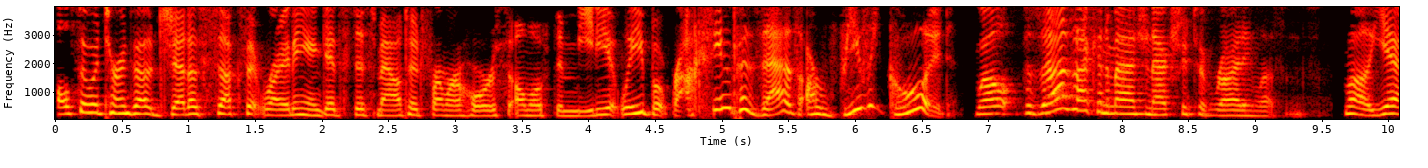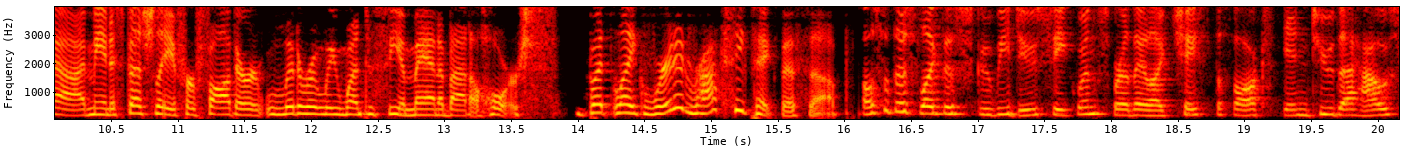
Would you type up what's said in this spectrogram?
Also, it turns out Jetta sucks at riding and gets dismounted from her horse almost immediately, but Roxy and Pizzazz are really good. Well, Pizzazz, I can imagine, actually took riding lessons. Well, yeah, I mean, especially if her father literally went to see a man about a horse. But, like, where did Roxy pick this up? Also, there's like this Scooby Doo sequence where they like chase the fox into the house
